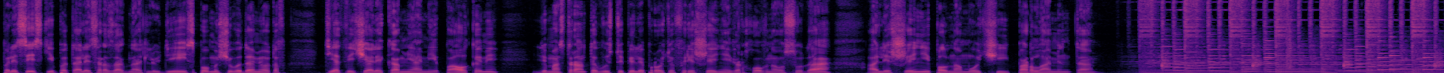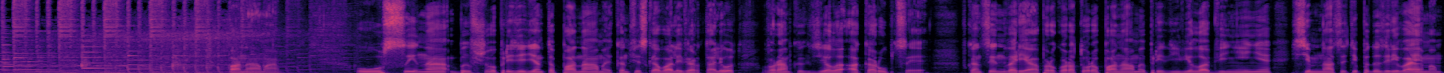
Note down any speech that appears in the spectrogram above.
Полицейские пытались разогнать людей с помощью водометов, те отвечали камнями и палками. Демонстранты выступили против решения Верховного суда о лишении полномочий парламента. Панама. У сына бывшего президента Панамы конфисковали вертолет в рамках дела о коррупции. В конце января прокуратура Панамы предъявила обвинение 17 подозреваемым,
